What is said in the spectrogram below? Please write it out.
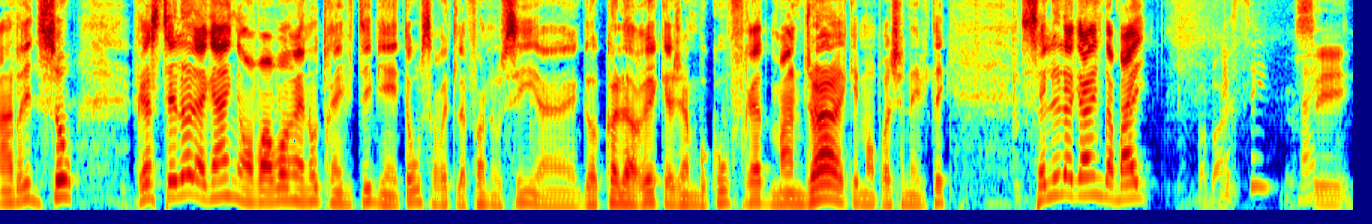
André Dussault, restez là, la gang. On va avoir un autre invité bientôt. Ça va être le fun aussi. Un gars coloré que j'aime beaucoup, Fred Manger, qui est mon prochain invité. Salut, la gang. Bye-bye. Bye-bye. Merci. Bye. Merci.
